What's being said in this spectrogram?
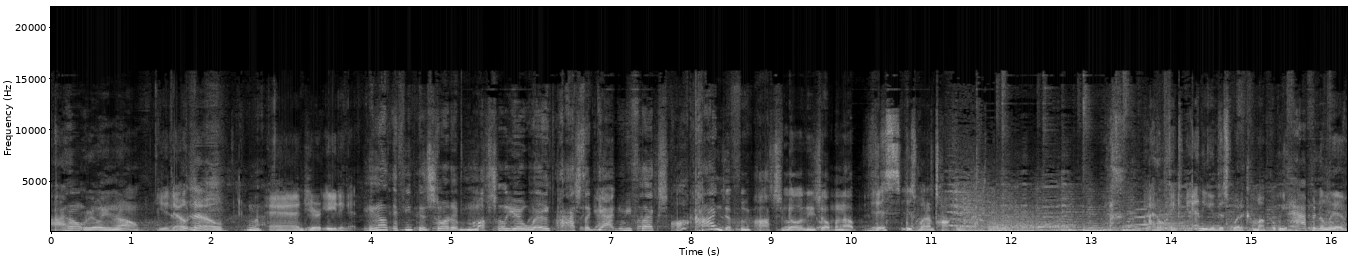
I don't really know. You don't know, and you're eating it. You know, if you can sort of muscle your way past the gag reflex, all kinds of food possibilities open up. This is what I'm talking about. I don't think any of this would have come up, but we happen to live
